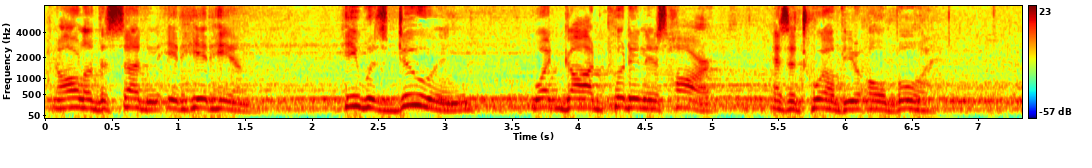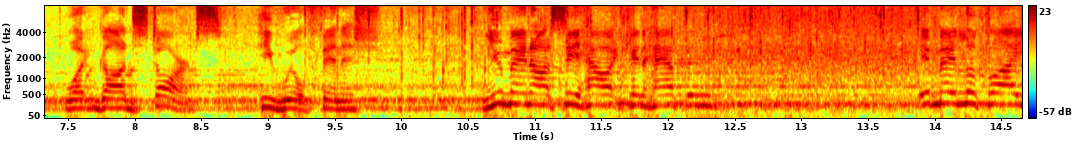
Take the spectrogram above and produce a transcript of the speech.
and all of a sudden it hit him. He was doing what God put in his heart as a 12 year old boy. What God starts, He will finish. You may not see how it can happen. It may look like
